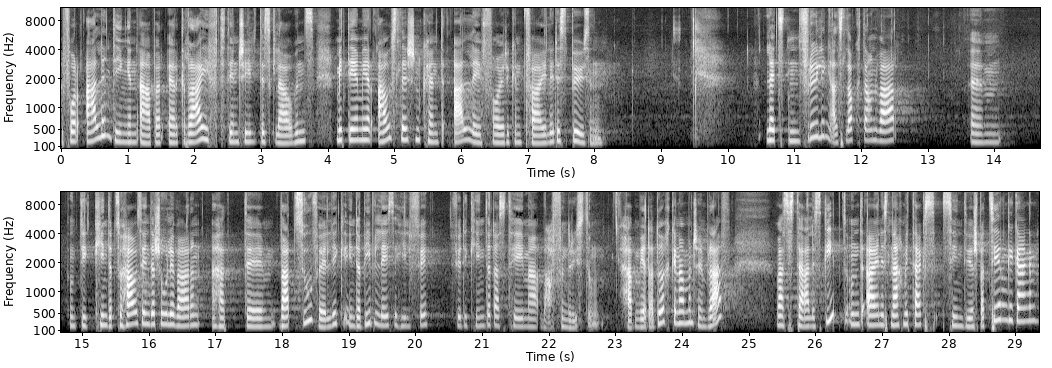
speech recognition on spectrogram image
Vor allen Dingen aber ergreift den Schild des Glaubens, mit dem ihr auslöschen könnt alle feurigen Pfeile des Bösen. Letzten Frühling, als Lockdown war ähm, und die Kinder zu Hause in der Schule waren, hat, äh, war zufällig in der Bibellesehilfe für die Kinder das Thema Waffenrüstung haben wir da durchgenommen, schön brav, was es da alles gibt. Und eines Nachmittags sind wir spazieren gegangen.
